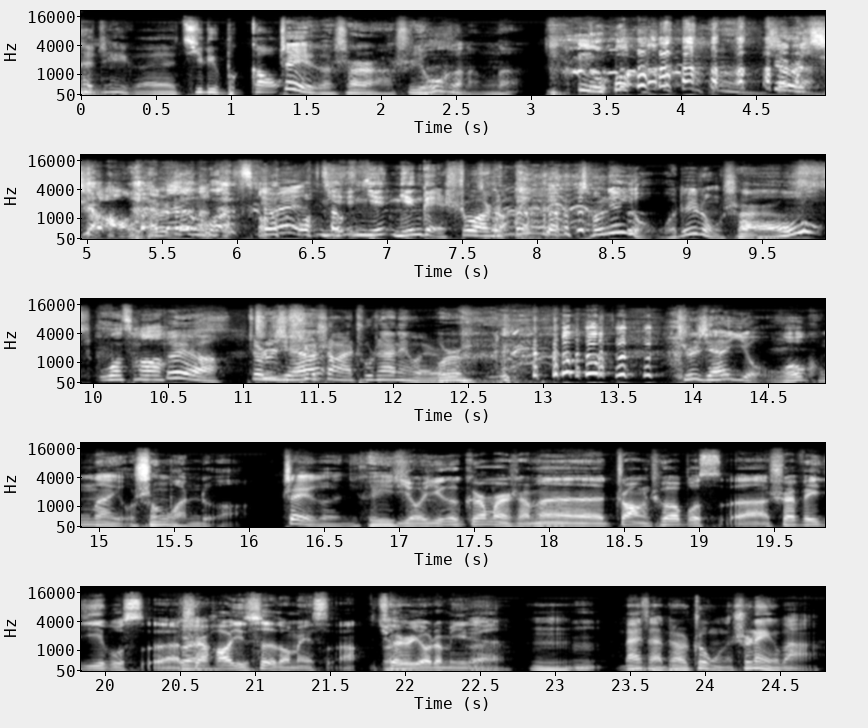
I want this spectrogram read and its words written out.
得这个几率不高。这个事儿啊是有可能的，就是巧了呗，我操！因为 您您您给说说，曾经有过这种事儿。我操！对啊，就是之前你去上海出差那回不是，之前有过空难，有生还者，这个你可以有一个哥们儿什么撞车不死，摔飞机不死，摔好几次都没死，确实有这么一人。嗯嗯。买彩票中的是那个吧？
